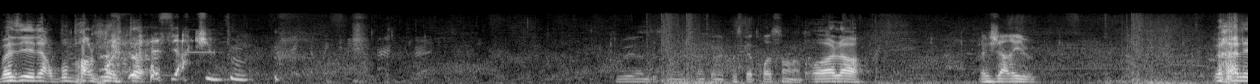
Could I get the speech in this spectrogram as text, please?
vas-y, LR, bombarde-moi le. Vas-y, recule tout Oui, un 225, on est presque à 300 là. Voilà. J'arrive. Allez,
